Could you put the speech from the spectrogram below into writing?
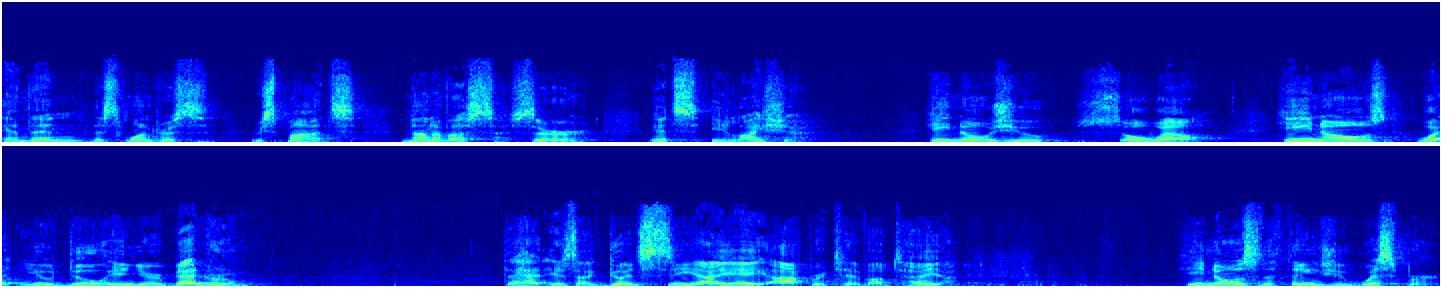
And then this wondrous response None of us, sir. It's Elisha. He knows you so well. He knows what you do in your bedroom. That is a good CIA operative, I'll tell you. He knows the things you whisper.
